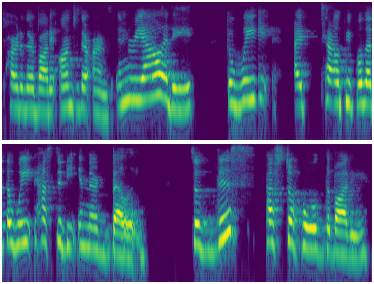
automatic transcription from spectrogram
part of their body onto their arms. In reality, the weight, I tell people that the weight has to be in their belly. So this has to hold the body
